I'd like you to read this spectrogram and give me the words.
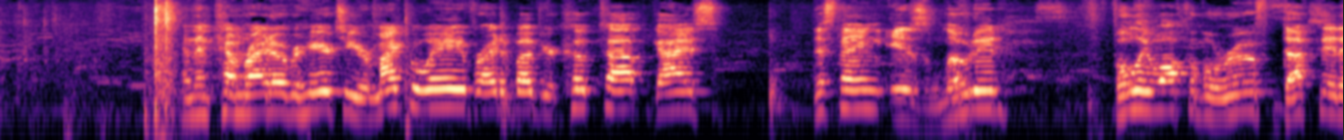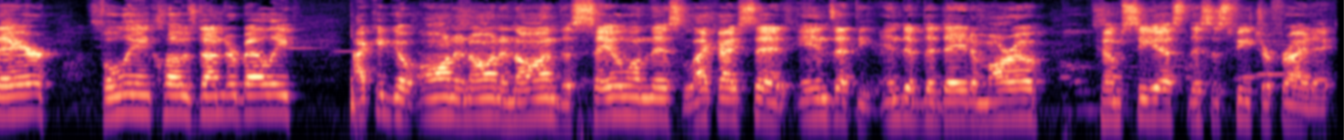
And then come right over here to your microwave right above your cooktop. Guys, this thing is loaded, fully walkable roof, ducted air, fully enclosed underbelly. I could go on and on and on. The sale on this, like I said, ends at the end of the day tomorrow. Come see us. This is Feature Friday.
